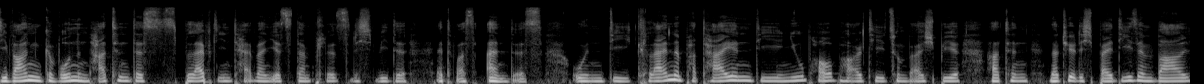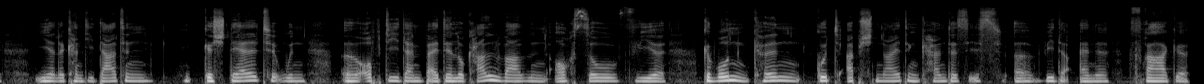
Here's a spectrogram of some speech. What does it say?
die Wahlen gewonnen hatten, das bleibt in Taiwan jetzt dann plötzlich wieder etwas anders. Und die kleinen Parteien, die New Power Party zum Beispiel, hatten natürlich bei dieser Wahl ihre Kandidaten gestellt und äh, ob die dann bei den lokalen Wahlen auch so für gewonnen können, gut abschneiden kann, das ist äh, wieder eine Frage.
